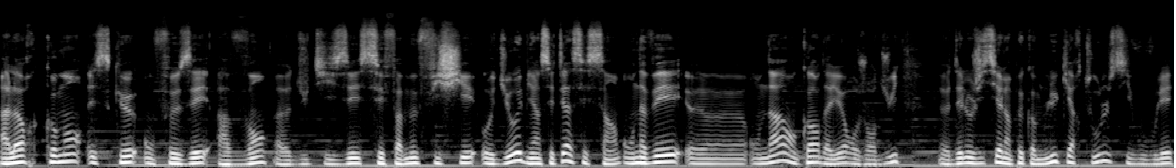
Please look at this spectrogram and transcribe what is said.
Alors comment est-ce que on faisait avant euh, d'utiliser ces fameux fichiers audio? Eh bien c'était assez simple. On avait, euh, on a encore d'ailleurs aujourd'hui des logiciels un peu comme Lucartool. Si vous voulez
